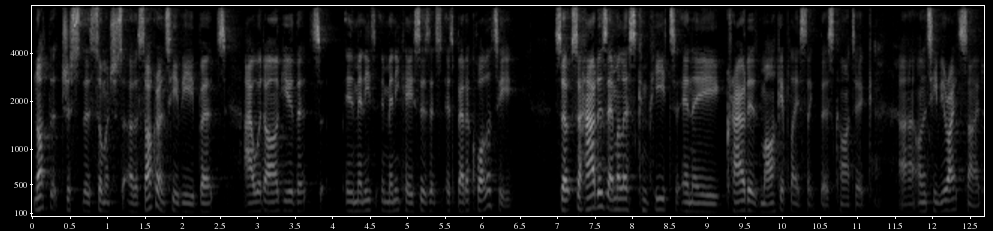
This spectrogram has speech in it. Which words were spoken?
Not that just there's so much other soccer on TV, but I would argue that in many in many cases it's, it's better quality. So, so how does MLS compete in a crowded marketplace like this, Kartik, uh, on the TV rights side?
